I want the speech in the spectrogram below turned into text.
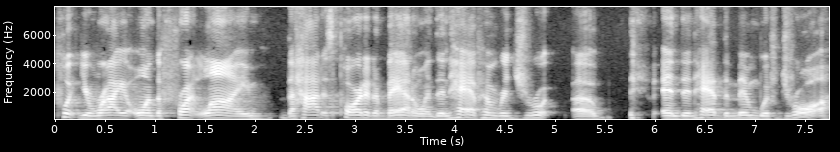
put Uriah on the front line, the hottest part of the battle, and then have him withdraw, uh, and then have the men withdraw.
